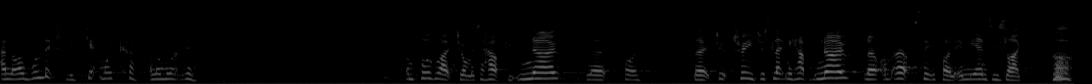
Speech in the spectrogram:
and I will literally get my cup and I'm like this. And Paul's like, Do you want me to help you? No, no, it's fine. No, Tree, just let me help you. No, no, I'm absolutely fine. In the end, he's like, oh,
